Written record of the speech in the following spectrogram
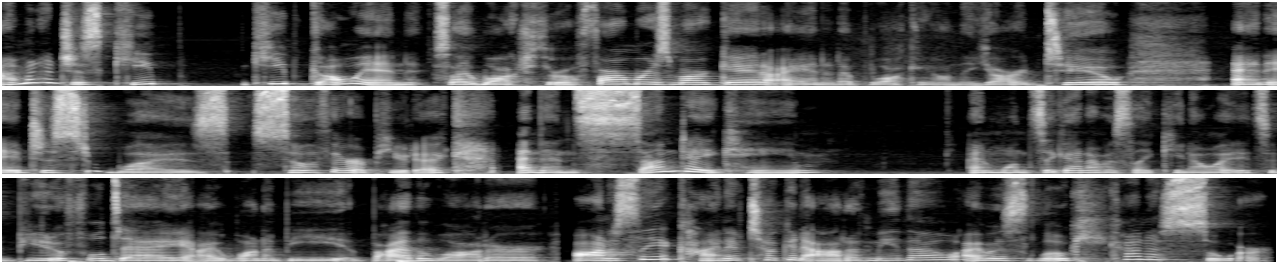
I'm going to just keep keep going." So I walked through a farmer's market. I ended up walking on the yard too, and it just was so therapeutic. And then Sunday came and once again, I was like, you know what? It's a beautiful day. I want to be by the water. Honestly, it kind of took it out of me though. I was low key kind of sore.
